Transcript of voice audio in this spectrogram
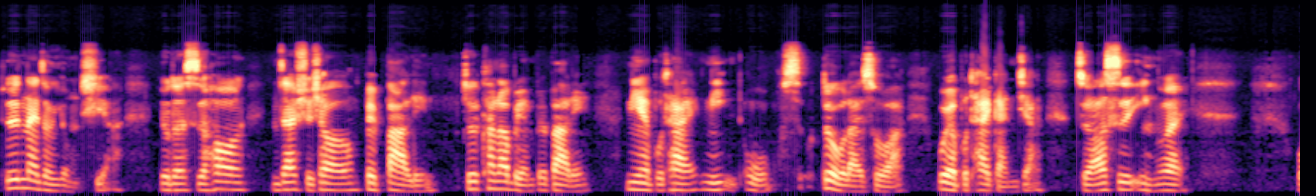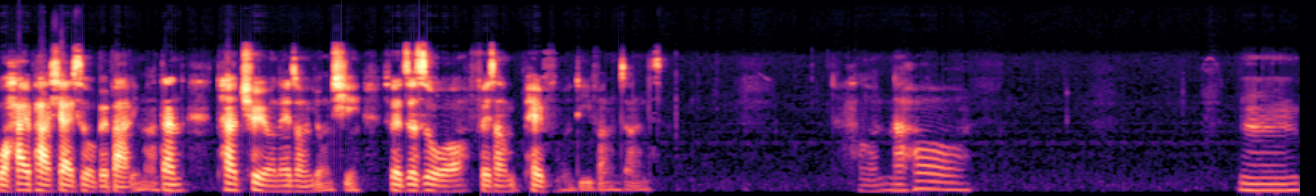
就是那种勇气啊。有的时候你在学校被霸凌，就是看到别人被霸凌，你也不太，你我是对我来说啊。我也不太敢讲，主要是因为我害怕下一次我被霸凌嘛。但他却有那种勇气，所以这是我非常佩服的地方。这样子，好，然后，嗯，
